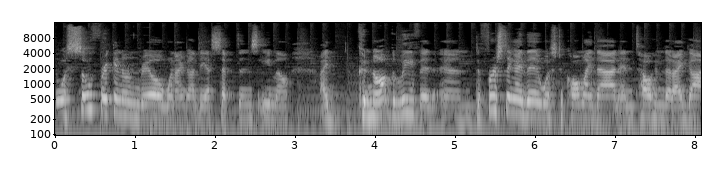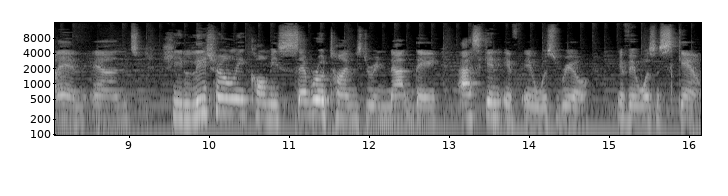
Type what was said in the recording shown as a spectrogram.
It was so freaking unreal when I got the acceptance email. I could not believe it. And the first thing I did was to call my dad and tell him that I got in. And he literally called me several times during that day asking if it was real, if it was a scam.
